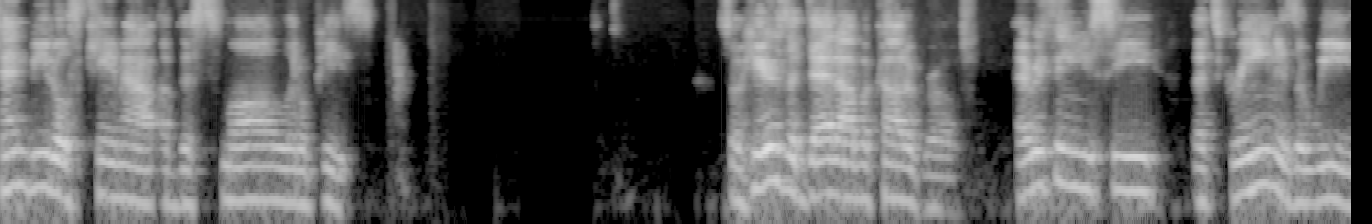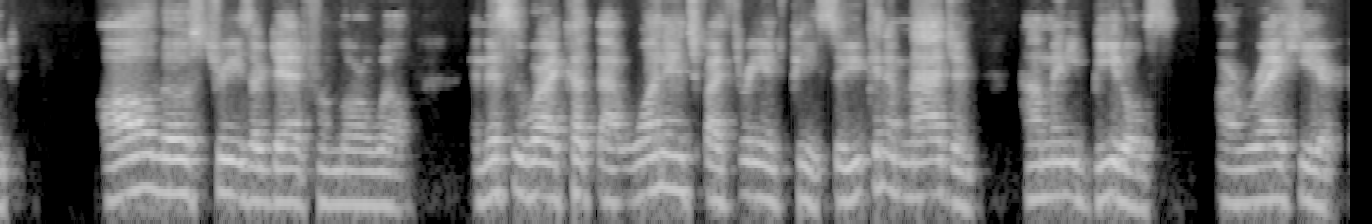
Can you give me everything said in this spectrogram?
10 beetles came out of this small little piece. So here's a dead avocado grove. Everything you see that's green is a weed. All those trees are dead from laurel wilt. And this is where I cut that one inch by three inch piece. So you can imagine how many beetles are right here.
